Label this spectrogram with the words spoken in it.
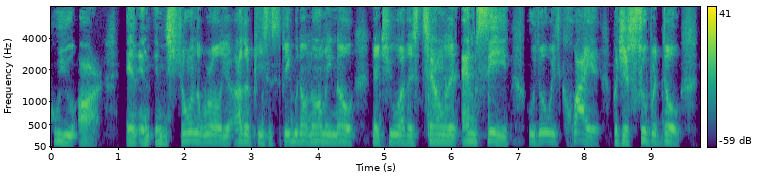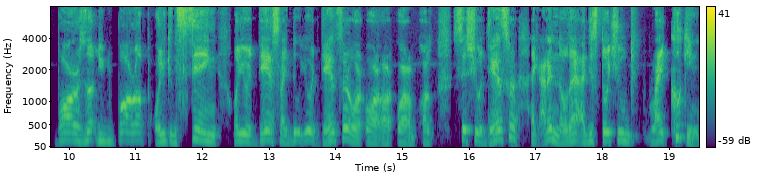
who you are and, and showing the world your other pieces. People don't normally know that you are this talented MC who's always quiet, but you're super dope. Bars up, you bar up, or you can sing, or you're a dancer. Like, dude, you're a dancer, or or or or, or sis, you a dancer. Like, I didn't know that. I just thought you like cooking,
